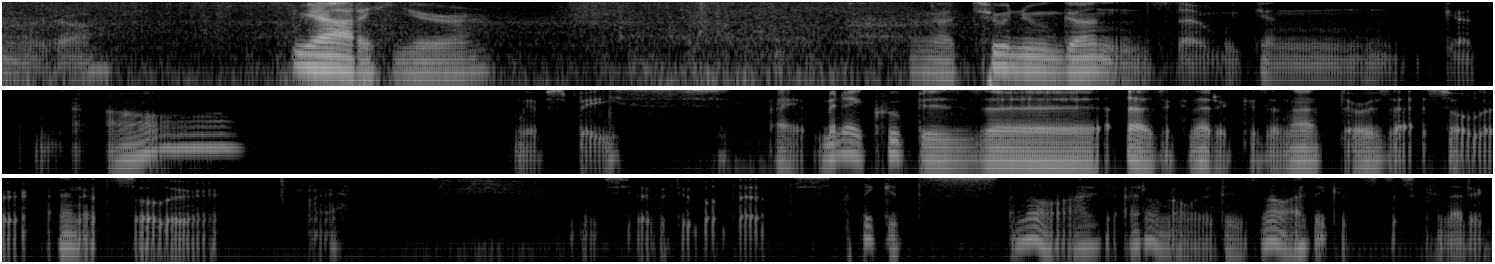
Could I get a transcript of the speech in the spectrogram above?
There we go. We out of here. We got two new guns that we can get now. We have space. Alright, Midnight Coup is uh that was a kinetic, is it not? Or is that solar? And that's solar. Eh. Let me see what I can do about that. I think it's no, I I don't know what it is. No, I think it's just kinetic.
